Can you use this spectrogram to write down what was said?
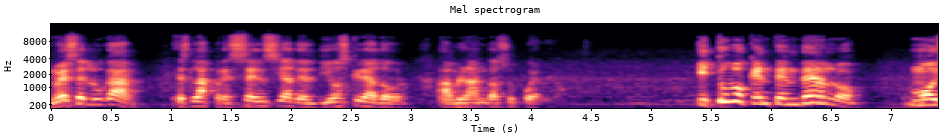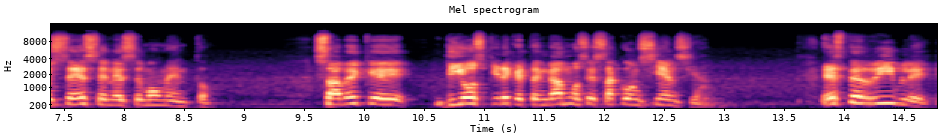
No es el lugar, es la presencia del Dios creador hablando a su pueblo. Y tuvo que entenderlo Moisés en ese momento. sabe que Dios quiere que tengamos esa conciencia. Es terrible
